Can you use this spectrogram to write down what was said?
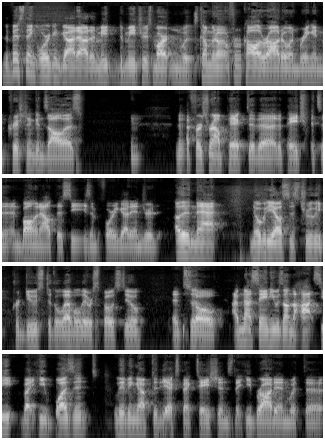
The best thing Oregon got out of Me- Demetrice Martin was coming over from Colorado and bringing Christian Gonzalez, that first round pick to the the Patriots, and, and balling out this season before he got injured. Other than that, nobody else has truly produced to the level they were supposed to, and so I'm not saying he was on the hot seat, but he wasn't living up to the expectations that he brought in with the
